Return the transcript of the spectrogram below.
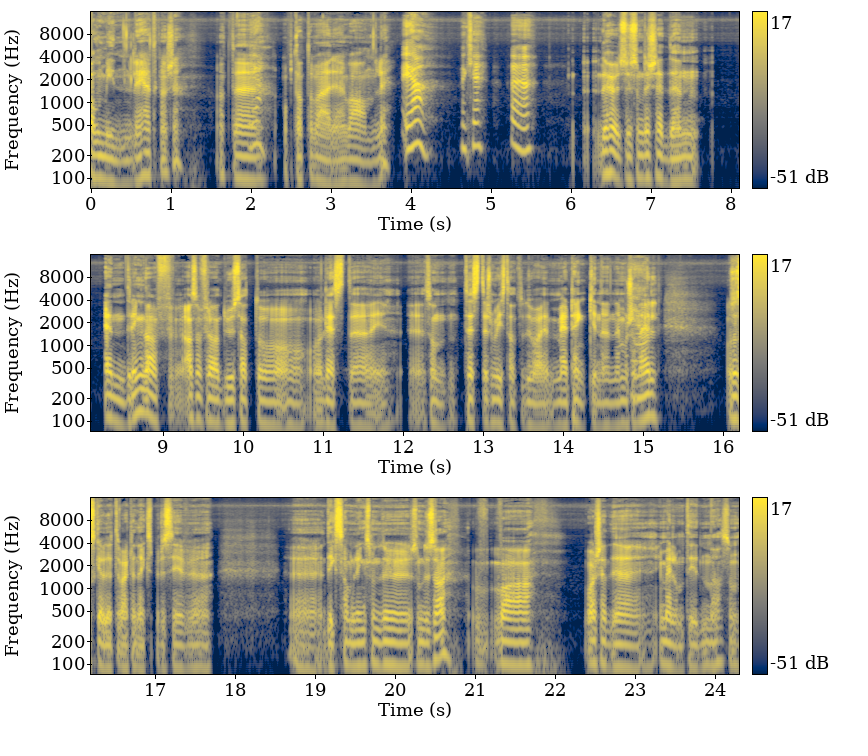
alminnelighet, kanskje. At det er Ja. opptatt av å være vanlig. ja. Ok. Ja. Det høres ut som det skjedde en endring, da. Altså fra at du satt og, og leste i, eh, sånne tester som viste at du var mer tenkende enn emosjonell. Og så skrev du etter hvert en ekspressiv eh, diktsamling, som du, som du sa. Hva, hva skjedde i mellomtiden da, som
